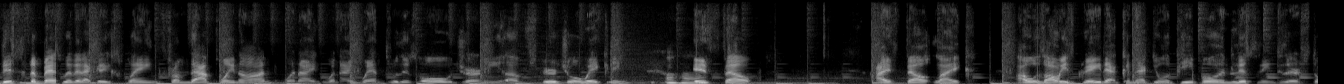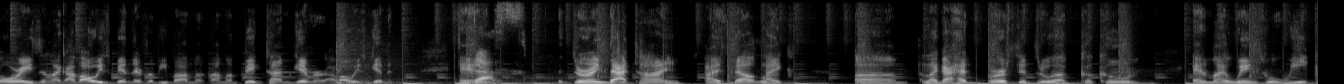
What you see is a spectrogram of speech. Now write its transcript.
this is the best way that I could explain from that point on when I when I went through this whole journey of spiritual awakening. Uh-huh. It felt I felt like I was always great at connecting with people and listening to their stories. And like, I've always been there for people. I'm a, I'm a big time giver. I've always given. And yes. during that time, I felt like um like I had bursted through a cocoon and my wings were weak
